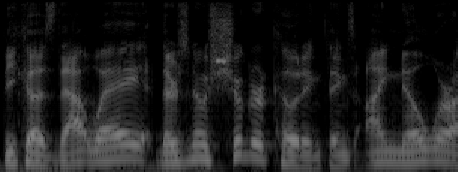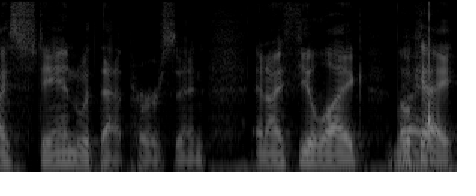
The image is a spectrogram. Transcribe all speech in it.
because that way there's no sugarcoating things. I know where I stand with that person, and I feel like, right. okay.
